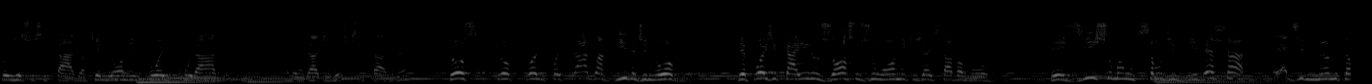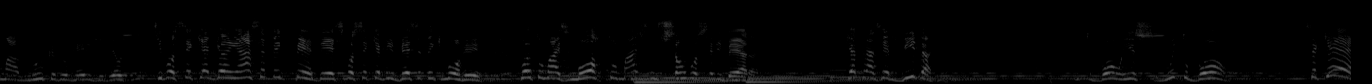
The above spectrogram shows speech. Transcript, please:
foi ressuscitado, aquele homem foi curado, na verdade, ressuscitado, né? Trouxe, foi, foi trago à vida de novo depois de cair nos ossos de um homem que já estava morto. Existe uma unção de vida. Essa é a dinâmica maluca do reino de Deus. Se você quer ganhar, você tem que perder. Se você quer viver, você tem que morrer. Quanto mais morto, mais unção você libera. Quer trazer vida? Muito bom isso, muito bom. Você quer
